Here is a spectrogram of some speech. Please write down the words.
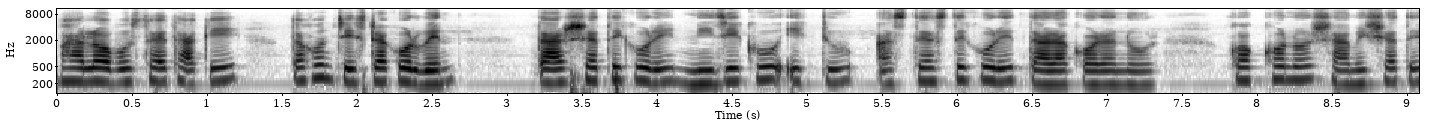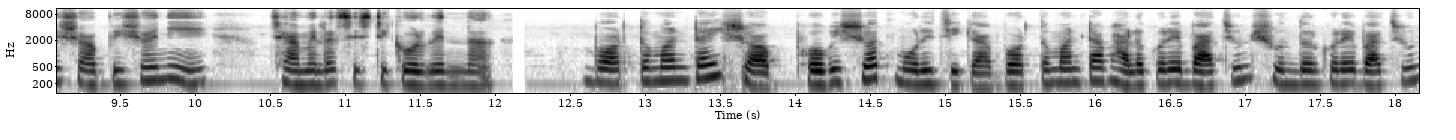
ভালো অবস্থায় থাকে, তখন চেষ্টা করবেন তার সাথে করে নিজেকেও একটু আস্তে আস্তে করে দাঁড়া করানোর। কখনো স্বামীর সাথে সব বিষয় নিয়ে ঝামেলা সৃষ্টি করবেন না। বর্তমানটাই সব। ভবিষ্যৎ মরিচিকা। বর্তমানটা ভালো করে বাঁচুন, সুন্দর করে বাঁচুন।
